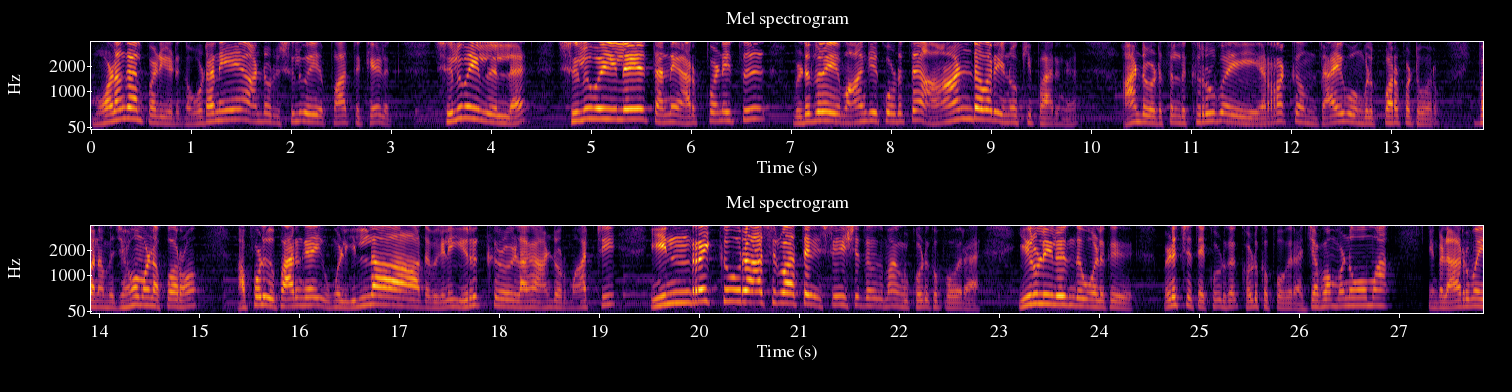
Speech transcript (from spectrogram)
முழங்கால் படி எடுங்க. உடனே ஆண்டவர் சிலுவையை பார்த்து கேளுங்க சிலுவையில் இல்லை சிலுவையிலே தன்னை அர்ப்பணித்து விடுதலையை வாங்கி கொடுத்த ஆண்டவரை நோக்கி பாருங்கள் ஆண்டவரிடத்தில் இந்த கிருபை இறக்கம் தயவு உங்களுக்கு புறப்பட்டு வரும். இப்போ நம்ம ஜெபம் பண்ண போகிறோம் அப்பொழுது பாருங்கள் உங்களுக்கு இல்லாதவைகளை இருக்கிறவர்களாக ஆண்டவர் மாற்றி இன்றைக்கு ஒரு ஆசீர்வாதத்தை விசேஷத்தை விதமாக உங்களுக்கு கொடுக்க போகிறார். இருளிலிருந்து உங்களுக்கு வெளிச்சத்தை கொடுக்க கொடுக்க போகிறார். ஜெபம் பண்ணுவோமா? எங்கள் அருமை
